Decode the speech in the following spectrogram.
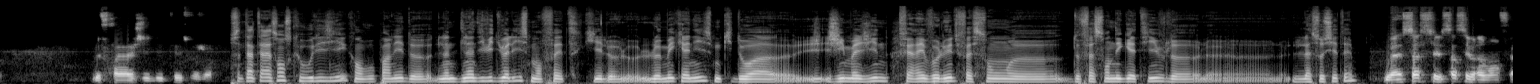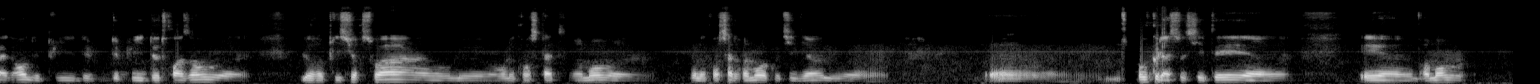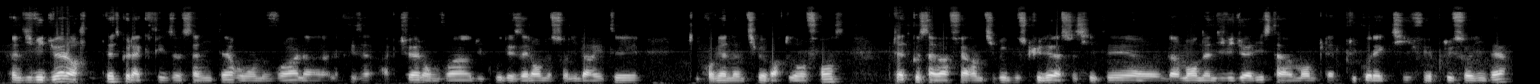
de fragilité toujours. C'est intéressant ce que vous disiez quand vous parliez de, l'individualisme en fait, qui est le, le, mécanisme qui doit, euh, j'imagine, faire évoluer de façon euh, de façon négative le, la société? Ouais, ça c'est ça c'est vraiment flagrant depuis de, depuis deux trois ans. Euh, le repli sur soi, on le, on le constate vraiment, euh, on le constate vraiment au quotidien. Euh, euh, je trouve que la société est vraiment individuelle. Alors peut-être que la crise sanitaire où on le voit, la, la, crise actuelle, on voit du coup des élans de solidarité qui proviennent d'un petit peu partout en France. Peut-être que ça va faire un petit peu bousculer la société d'un monde individualiste à un monde peut-être plus collectif et plus solidaire.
